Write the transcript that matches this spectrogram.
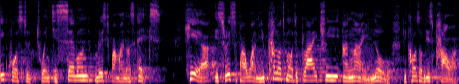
equals to 27 raised to power minus x. Here is raised to power 1. You cannot multiply 3 and 9. No, because of this power.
